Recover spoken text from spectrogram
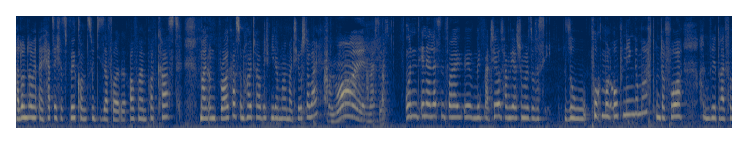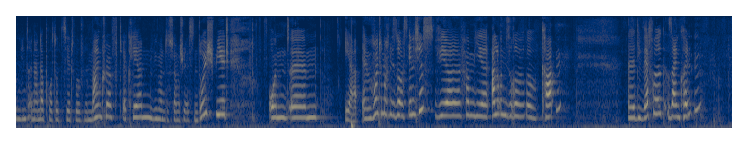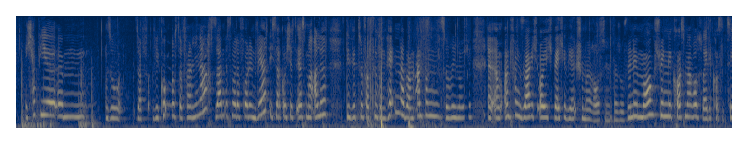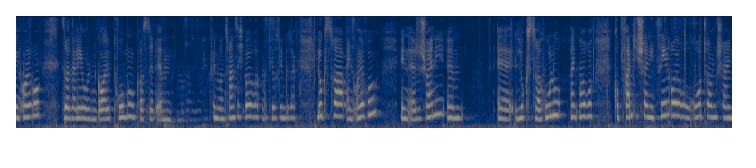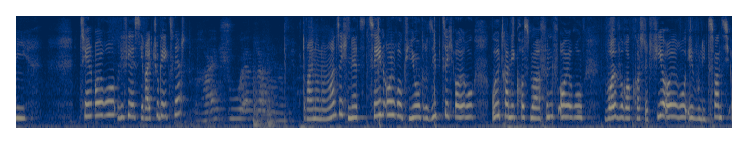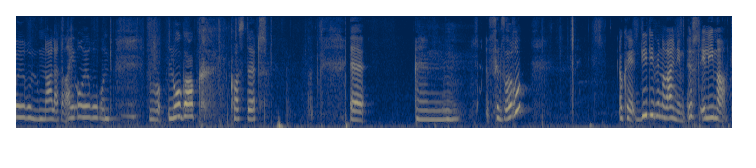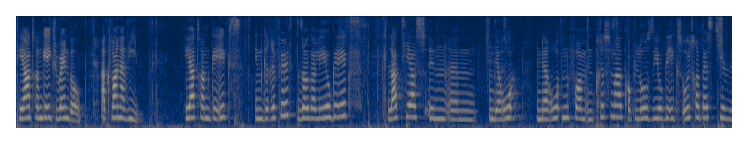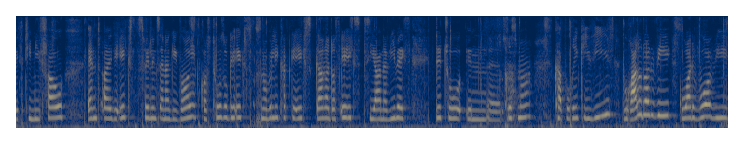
Hallo und damit ein herzliches Willkommen zu dieser Folge auf meinem Podcast, mein und Broadcast. Und heute habe ich wieder mal Matthäus dabei. Moin Moin, das? Und in der letzten Folge mit Matthäus haben wir ja schon mal so was so Pokémon Opening gemacht und davor hatten wir drei Folgen hintereinander produziert, wo wir Minecraft erklären, wie man das am schnellsten durchspielt. Und ähm, ja, ähm, heute machen wir sowas ähnliches. Wir haben hier alle unsere äh, Karten, äh, die wertvoll sein könnten. Ich habe hier ähm, so, wir gucken auf Safari nach, sagen erstmal davor den Wert. Ich sage euch jetzt erstmal alle, die wir zur Verfügung hätten, aber am Anfang, sorry Leute, äh, am Anfang sage ich euch, welche wir schon mal rausnehmen. Also wir nehmen morgen schwingen die Cosma raus, weil die kostet 10 Euro. Solgaleo in Gold Promo kostet ähm, 25 Euro, hat Matthäus eben gesagt. Luxtra 1 Euro in äh, Shiny. Ähm, äh, Luxtra Holo 1 Euro. Kopfanti Shiny 10 Euro. Rotom Shiny 10 Euro. Wie viel ist die Raichu GX wert? Raichu ähm, 3,99. 399. Netz 10 Euro. Kyogre 70 Euro. Ultra Necrozma 5 Euro. Volverock kostet 4 Euro. Evoli 20 Euro. Lunala 3 Euro. Und Logok kostet äh, ähm, 5 Euro. Okay, die, die wir reinnehmen, ist Elima, Heatran GX Rainbow, Aquana V, Heatran GX in geriffelt, Solgaleo GX, Latias in, ähm, in, der in der roten Form in Prisma, Coplosio GX Ultra Bestie, Victini V, Entei GX, Zwillingsenergie Gold, Costoso GX, Snobilicat GX, Garados EX, Psyana Vibex, Ditto in äh, Prisma, Caporiki V, Duraludon V, Guardevor V,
